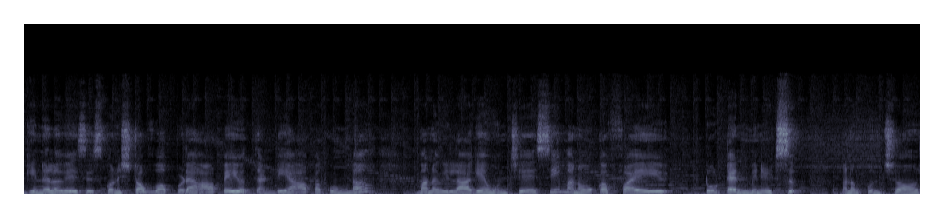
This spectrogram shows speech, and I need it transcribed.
గిన్నెలో వేసేసుకొని స్టవ్ అప్పుడే ఆపేయొద్దండి. ఆపకుండా మనం ఇలాగే ఉంచేసి మనం ఒక ఫైవ్ టు టెన్ మినిట్స్ మనం కొంచెం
